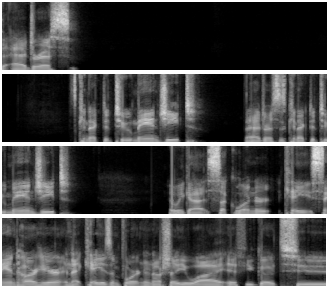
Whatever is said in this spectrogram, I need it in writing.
The address is connected to Manjeet. The address is connected to Manjeet. And we got Sukhwinder K Sandhar here, and that K is important, and I'll show you why if you go to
